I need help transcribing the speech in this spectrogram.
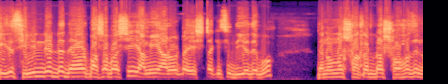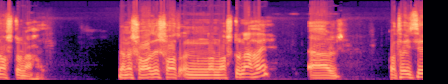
এই যে সিলিন্ডারটা দেওয়ার পাশাপাশি আমি আরও একটা এক্সট্রা কিছু দিয়ে দেব, যেন ওনার সকারটা সহজে নষ্ট না হয়। যেন সহজে নষ্ট না হয়। আর কথা হয়েছে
